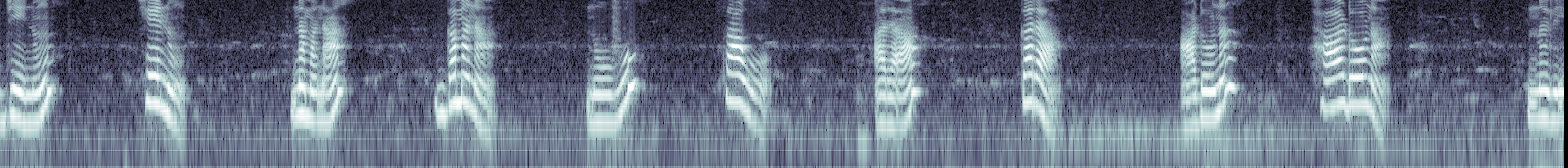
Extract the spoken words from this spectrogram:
ಜೇನು ಹೇನು. ನಮನ ಗಮನ. ನೋವು ಸಾವು. ಅರ ಕರ. ಆಡೋಣ ಹಾಡೋಣ. ನಲಿ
